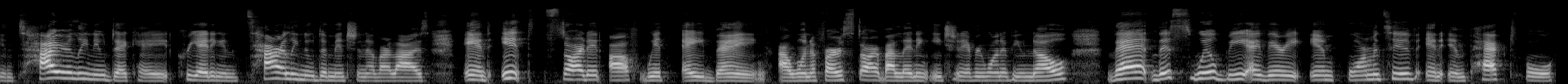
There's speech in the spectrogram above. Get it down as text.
entirely new decade, creating an entirely new dimension of our lives. And it started off with a bang. I want to first start by letting each and every one of you know that this will be a very informative and impactful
